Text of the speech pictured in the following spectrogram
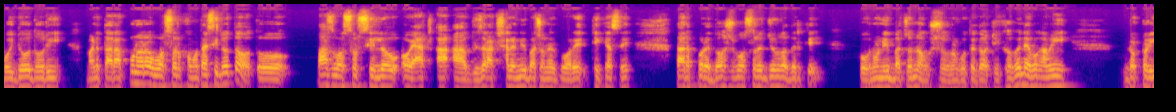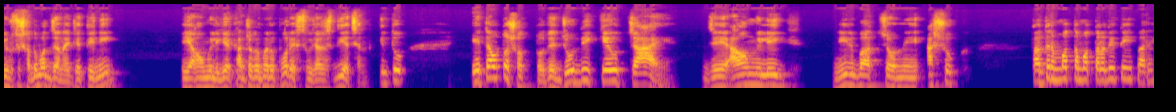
বৈধ ধরি মানে তারা পনেরো বছর ক্ষমতায় ছিল তো তো পাঁচ বছর ছিল ওই দুই হাজার আট সালের নির্বাচনের পরে, ঠিক আছে। তারপরে দশ বছরের জন্য তাদেরকে কোনো নির্বাচনে অংশগ্রহণ করতে দেওয়া ঠিক হবে না এবং আমি ডক্টর ইউনুসকে সাধুবাদ জানাই যে তিনি এই আওয়ামী লীগের কার্যক্রমের উপরে স্থগিতাদেশ দিয়েছেন। কিন্তু এটাও তো সত্য যে যদি কেউ চায় যে আওয়ামী লীগ নির্বাচনে আসুক, তাদের মতামত তারা দিতেই পারে।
